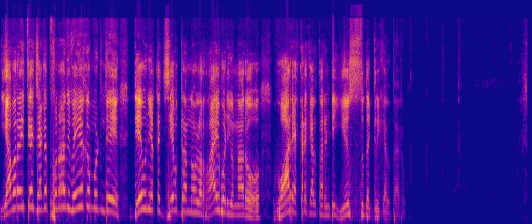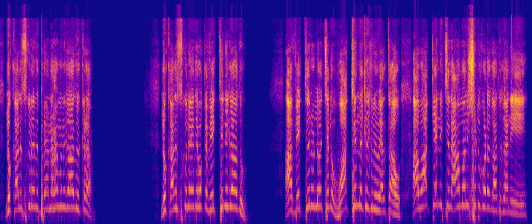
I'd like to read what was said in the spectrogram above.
ఎవరైతే జగత్ పునాది వేయకముందే దేవుని యొక్క జీవ గ్రంథంలో రాయబడి ఉన్నారో వారు ఎక్కడికి వెళ్తారంటే యేసు దగ్గరికి వెళ్తారు. నువ్వు కలుసుకునేది బ్రహ్మని కాదు ఇక్కడ. నువ్వు కలుసుకునేది ఒక వ్యక్తిని కాదు. ఆ వ్యక్తి నుండి వచ్చిన వాక్యం దగ్గరికి నువ్వు వెళ్తావు. ఆ వాక్యాన్ని ఇచ్చేది ఆ మనుషుడు కూడా కాదు కానీ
